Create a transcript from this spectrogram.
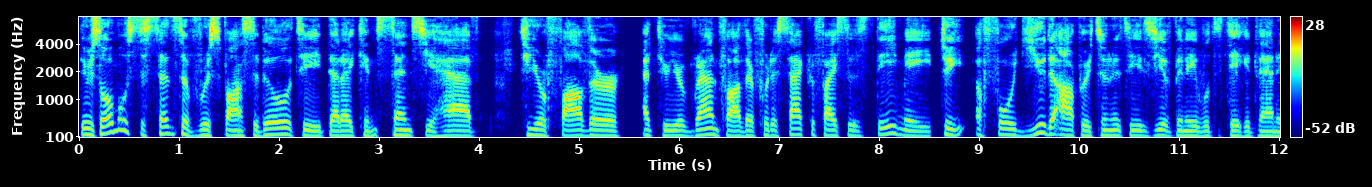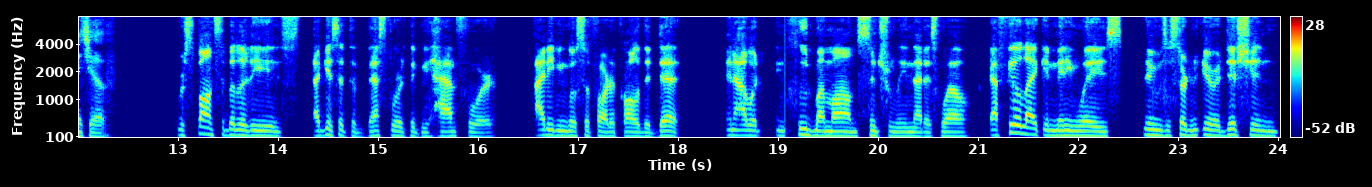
there's almost a sense of responsibility that I can sense you have to your father and to your grandfather for the sacrifices they made to afford you the opportunities you've been able to take advantage of. Responsibility is, I guess, it's the best word that we have for it. I'd even go so far to call it a debt. And I would include my mom centrally in that as well. I feel like in many ways, there was a certain erudition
